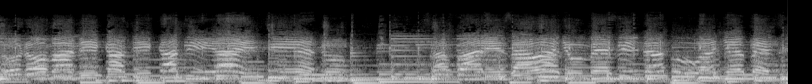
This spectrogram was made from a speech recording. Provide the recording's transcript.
Dodoma ni katikati ya nchi yetu, safari za wajumbe zitakuwa nyepesi.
